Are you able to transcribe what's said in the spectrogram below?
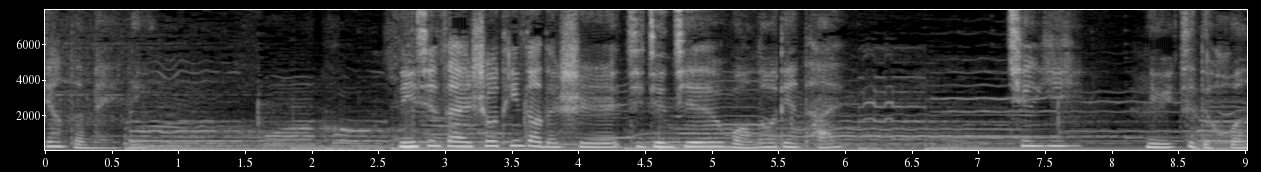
样的美丽。您现在收听到的是寂静街网络电台，青衣女子的魂，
